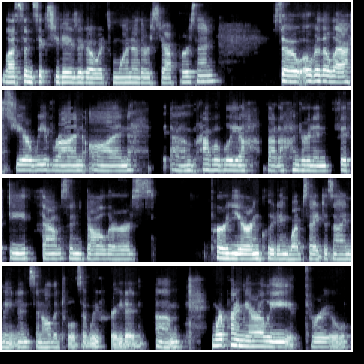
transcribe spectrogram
less than sixty days ago, it's one other staff person. So over the last year, we've run on, um, probably about hundred and fifty thousand dollars per year, including website design, maintenance, and all the tools that we've created. Um, we're primarily through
